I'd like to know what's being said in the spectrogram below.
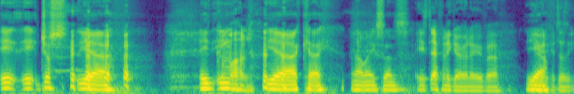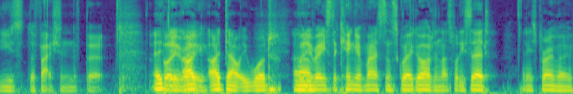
it it just yeah. It- Come it- on, yeah, okay, that makes sense. he's definitely going over. Yeah, even if it doesn't use the faction, but I, Bully Ray. I doubt he would. Um, Ray's the king of Madison Square Garden. That's what he said in his promo.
